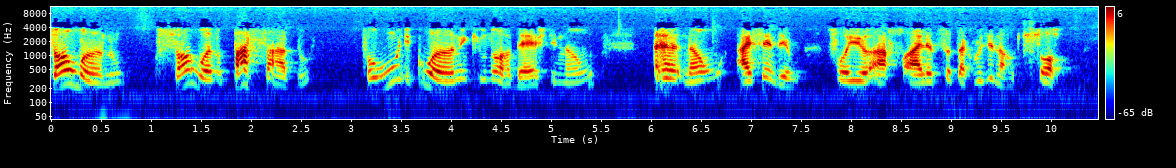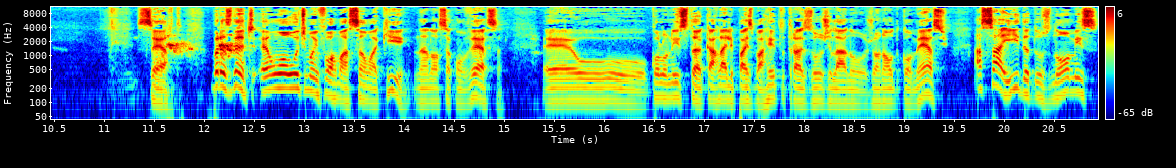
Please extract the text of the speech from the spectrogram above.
Só um ano, só o ano passado foi o único ano em que o Nordeste não, não ascendeu. Foi a falha do Santa Cruz e Náutico, só. Certo. Presidente, é uma última informação aqui na nossa conversa. É, o colunista Carlyle Paz Barreto traz hoje lá no Jornal do Comércio a saída dos nomes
